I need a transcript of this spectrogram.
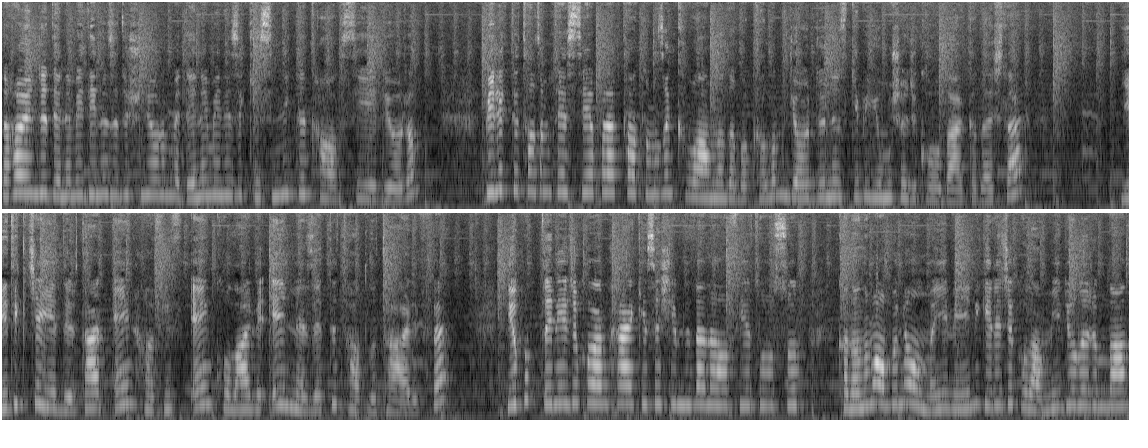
Daha önce denemediğinizi düşünüyorum ve denemenizi kesinlikle tavsiye ediyorum. Birlikte tadım testi yaparak tatlımızın kıvamına da bakalım. Gördüğünüz gibi yumuşacık oldu arkadaşlar. Yedikçe yedirten en hafif, en kolay ve en lezzetli tatlı tarifi. Yapıp deneyecek olan herkese şimdiden afiyet olsun. Kanalıma abone olmayı ve yeni gelecek olan videolarımdan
